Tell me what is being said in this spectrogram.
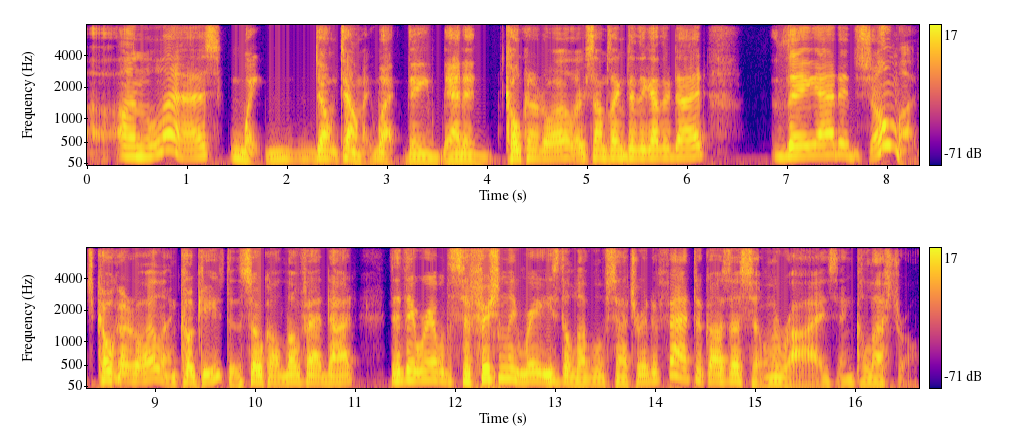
uh, unless... wait, don't tell me. What, they added coconut oil or something to the other diet? They added so much coconut oil and cookies to the so-called low-fat diet that they were able to sufficiently raise the level of saturated fat to cause a similar rise in cholesterol.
